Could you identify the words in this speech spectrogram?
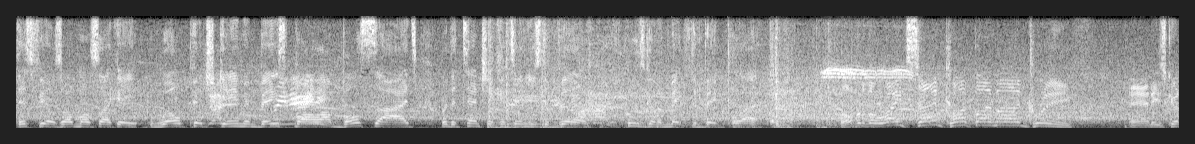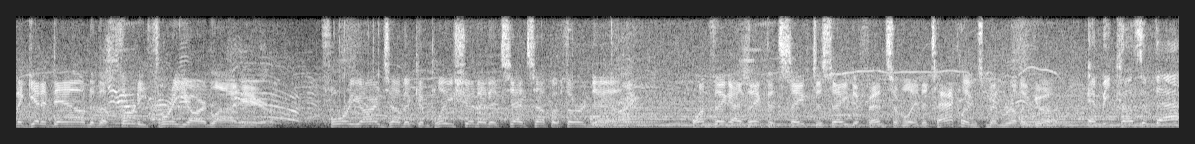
this feels almost like a well-pitched game in baseball on both sides where the tension continues to build. Who's going to make the big play? Over to the right side, caught by Moncrief. And he's going to get it down to the 33-yard line here. Four yards on the completion, and it sets up a third down. One thing I think that's safe to say defensively, the tackling's been really good. And because of that,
